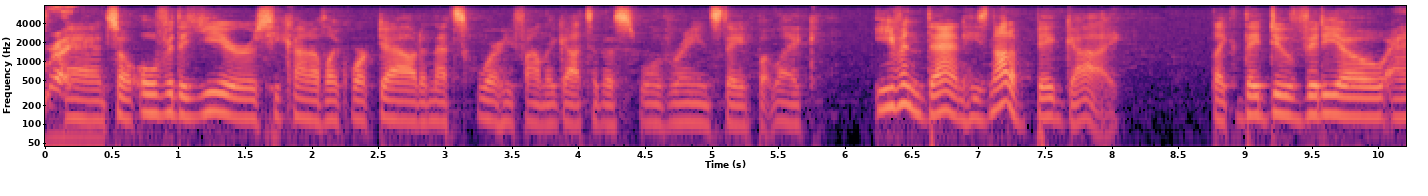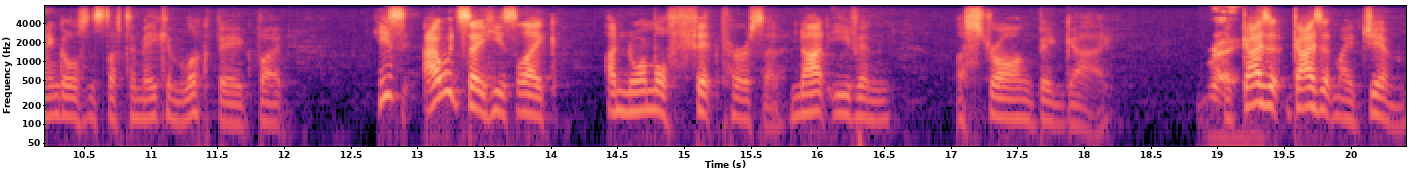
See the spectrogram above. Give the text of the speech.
Right. And so over the years, he kind of like worked out, and that's where he finally got to this Wolverine state. But like, even then, he's not a big guy. Like they do video angles and stuff to make him look big, but he's I would say he's like a normal fit person, not even a strong big guy. Right. Like guys at guys at my gym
